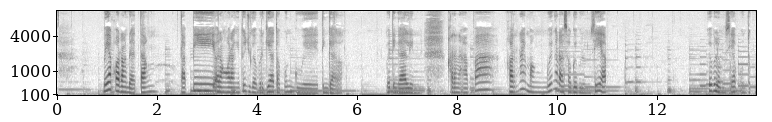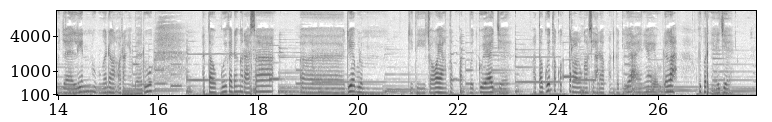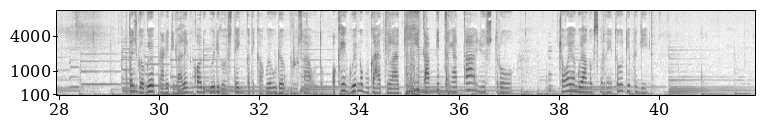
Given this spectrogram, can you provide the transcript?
banyak orang datang tapi orang-orang itu juga pergi ataupun gue tinggal gue tinggalin. Karena apa? Karena emang gue ngerasa gue belum siap. Gue belum siap untuk menjalin hubungan dengan orang yang baru atau gue kadang ngerasa uh, dia belum jadi cowok yang tepat buat gue aja. Atau gue takut terlalu ngasih harapan ke dia akhirnya ya udahlah gue pergi aja atau juga gue pernah ditinggalin kok gue di ghosting ketika gue udah berusaha untuk oke okay, gue ngebuka hati lagi tapi ternyata justru cowok yang gue anggap seperti itu dia pergi.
